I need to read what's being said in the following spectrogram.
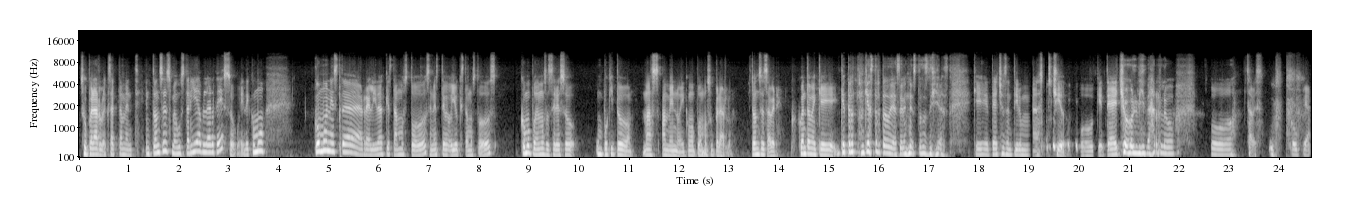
superarlo exactamente. Entonces me gustaría hablar de eso, güey, de cómo, cómo en esta realidad que estamos todos, en este hoyo que estamos todos, cómo podemos hacer eso un poquito más ameno y cómo podemos superarlo. Entonces, a ver, cuéntame qué, qué, qué, has tratado de hacer en estos días que te ha hecho sentir más chido o que te ha hecho olvidarlo o, ¿sabes? Copiar.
